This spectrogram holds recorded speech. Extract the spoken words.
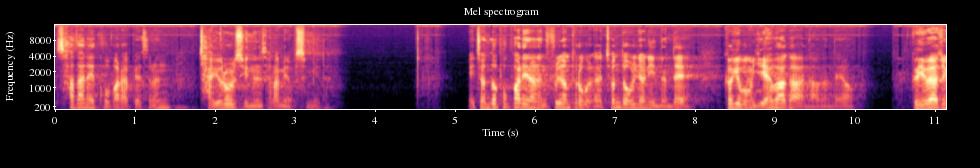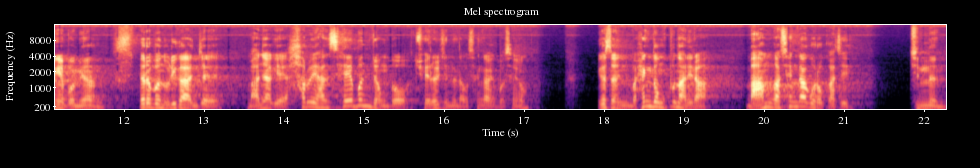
사단의 고발 앞에서는 자유로울 수 있는 사람이 없습니다. 이 전도 폭발이라는 훈련 프로그램, 아, 전도 훈련이 있는데 거기 보면 예화가 나오는데요. 그 예화 중에 보면 여러분 우리가 이제 만약에 하루에 한 세 번 정도 죄를 짓는다고 생각해 보세요. 이것은 뭐 행동뿐 아니라 마음과 생각으로까지 짓는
